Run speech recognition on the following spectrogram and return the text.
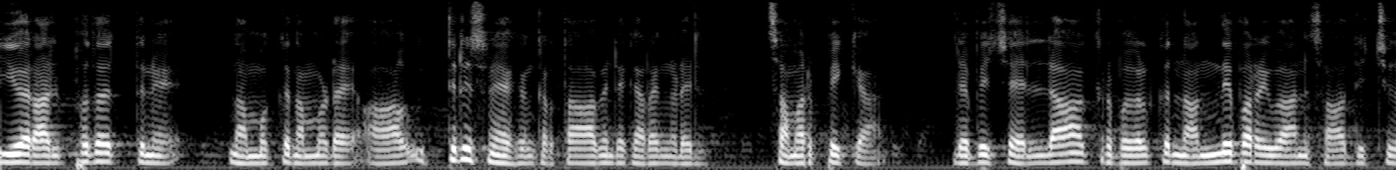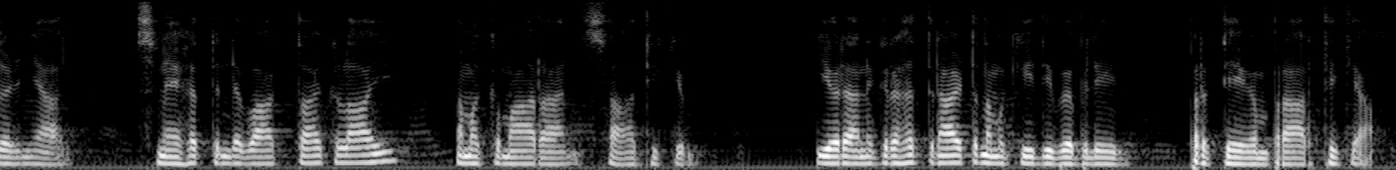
ഈ ഒരു അത്ഭുതത്തിന് നമുക്ക് നമ്മുടെ ആ ഒത്തിരി സ്നേഹം കർത്താവിന്റെ കരങ്ങളിൽ സമർപ്പിക്കാൻ ലഭിച്ച എല്ലാ കൃപകൾക്കും നന്ദി പറയുവാൻ സാധിച്ചു കഴിഞ്ഞാൽ സ്നേഹത്തിന്റെ വാക്താക്കളായി നമുക്ക് മാറാൻ സാധിക്കും. ഈ ഒരു അനുഗ്രഹത്തിനായിട്ട് നമുക്ക് ഈ ദിവ്യബലിയിൽ പ്രത്യേകം പ്രാർത്ഥിക്കാം.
